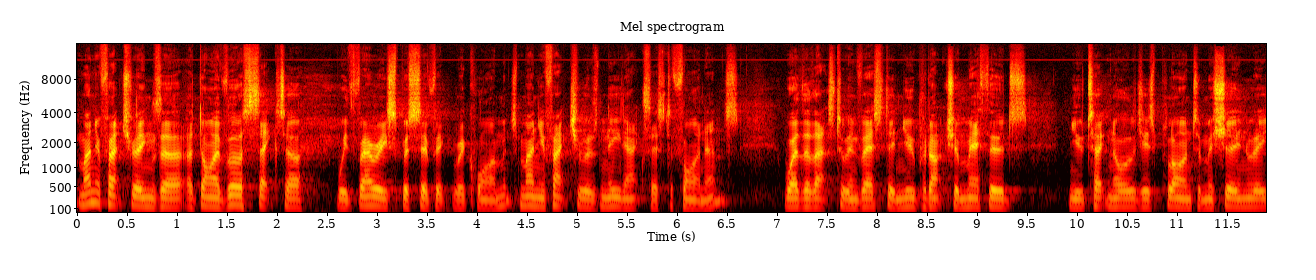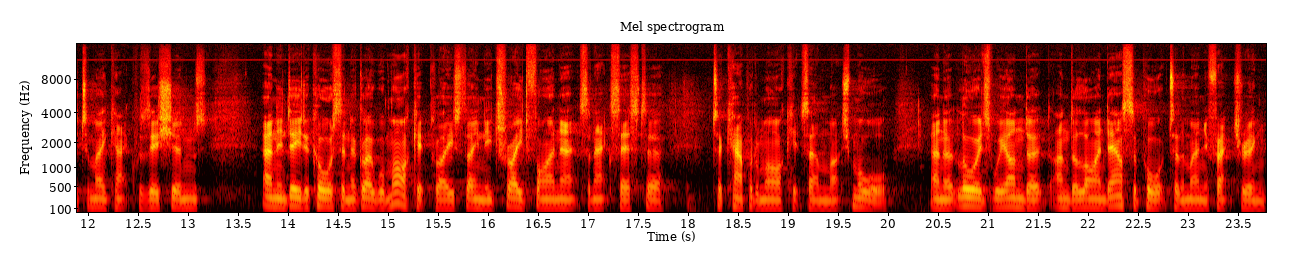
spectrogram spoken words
manufacturing a, a diverse sector with very specific requirements. Manufacturers need access to finance, whether that's to invest in new production methods, new technologies, plant and machinery to make acquisitions, and indeed, of course, in the global marketplace, they need trade finance and access to, to capital markets and much more. And at Lloyds, we under, underlined our support to the manufacturing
